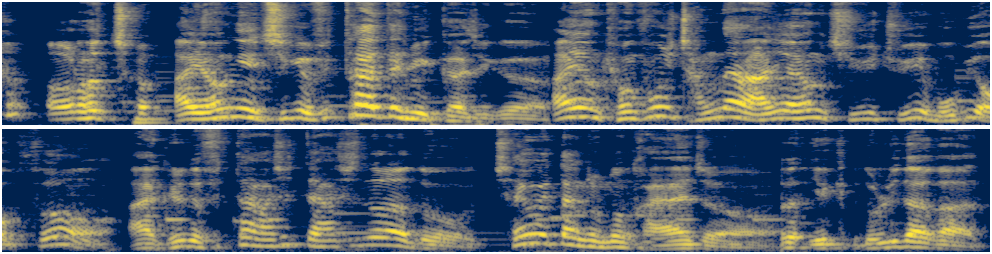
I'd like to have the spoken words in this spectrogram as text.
얼었죠 아 형님 지금 스타 할 때입니까 지금 아니 형 경풍이 장난 아니야 형 주위, 주위에 몹이 없어 아 그래도 스타 하실 때 하시더라도 최후의 땅 정도는 가야죠 이렇게 놀리다가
